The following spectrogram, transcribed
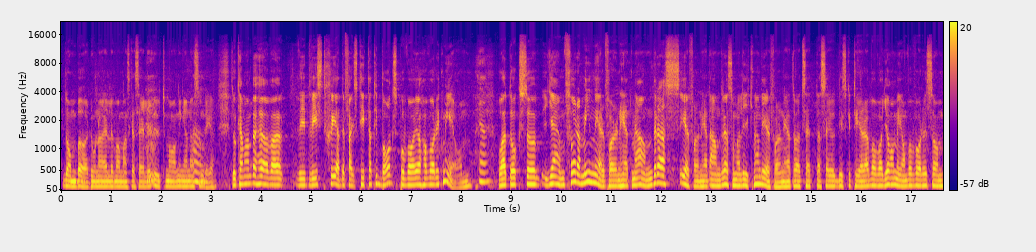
de bördorna eller vad man ska säga, eller utmaningarna som det är. Då kan man behöva vid ett visst skede faktiskt titta tillbaks på vad jag har varit med om. Ja. Och att också jämföra min erfarenhet med andras erfarenhet, andra som har liknande erfarenhet och att sätta sig och diskutera vad var jag med om, vad var det som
